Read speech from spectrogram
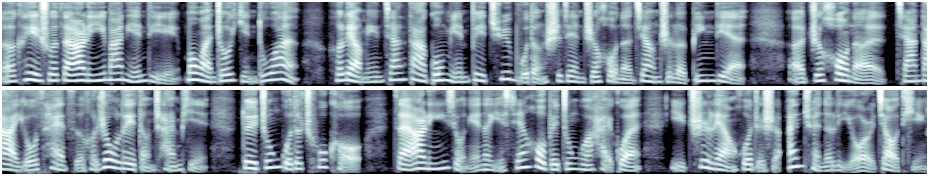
呃，可以说，在二零一八年底孟晚舟引渡案和两名加拿大公民被拘捕等事件之后呢，降至了冰点。呃，之后呢，加拿大油菜籽和肉类等产品对中国的出口，在二零一九年呢，也先后被中国海关以质量或者是安全的理由而叫停。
